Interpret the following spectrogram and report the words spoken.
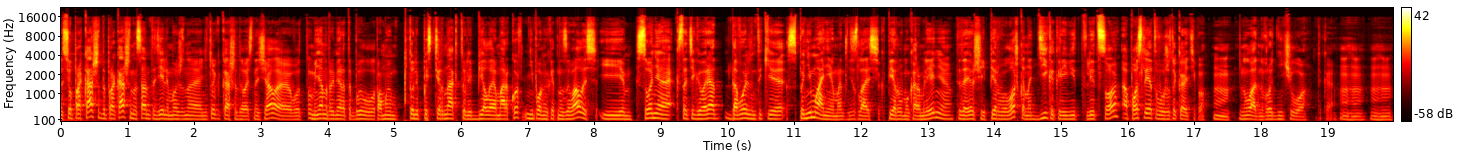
Но все про каши, да про каши на самом-то деле можно не только каши давать сначала. Вот у меня, например, это был, по-моему, то ли пастернак, то ли белая морковь, не помню, как это называлось. И Соня, кстати говоря, довольно-таки с пониманием отнеслась к первому кормлению. Ты даешь ей первую ложку, она дико кривит лицо, а после этого уже такая, типа, «М, ну ладно, вроде ничего. Такая, угу, угу,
